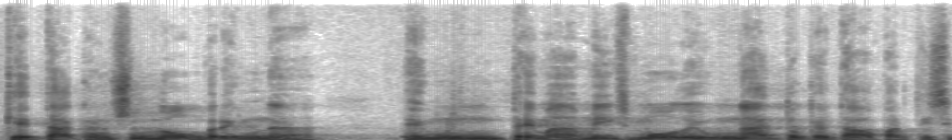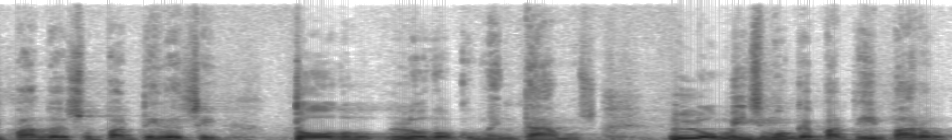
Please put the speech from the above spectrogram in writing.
que está con su nombre en una en un tema mismo de un acto que estaba participando de su partido, es decir, todo lo documentamos. Lo mismo que participaron,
